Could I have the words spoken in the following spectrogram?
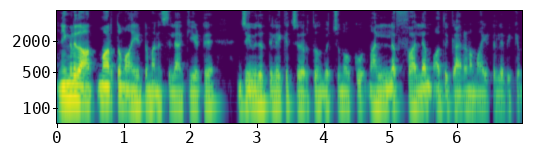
നിങ്ങളിത് ആത്മാർത്ഥമായിട്ട് മനസ്സിലാക്കിയിട്ട് ജീവിതത്തിലേക്ക് ചേർത്ത് വെച്ച് നോക്കൂ. നല്ല ഫലം അത് കാരണമായിട്ട് ലഭിക്കും.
